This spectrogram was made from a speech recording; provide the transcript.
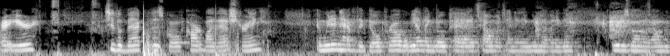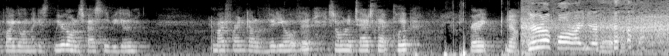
right here to the back of this golf cart by that string. And we didn't have the GoPro, but we had like no pads, helmets, anything. We didn't have anything. We were just going around. We were probably going like as, we were going as fast as we could. And my friend got a video of it, so I'm gonna attach that clip right now. You're gonna fall right here.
